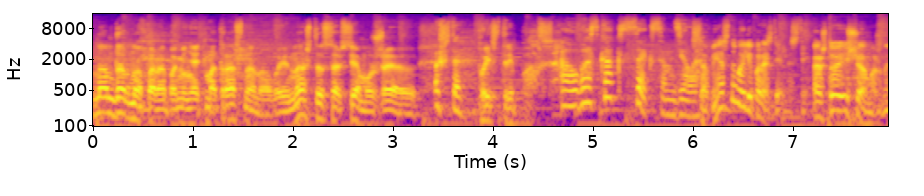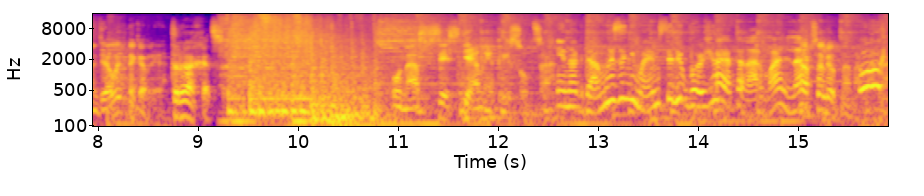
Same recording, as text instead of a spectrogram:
Нам давно пора поменять матрас на новый. Наш-то совсем уже Что? поистрепался. А у вас как с сексом дела? Совместным или по раздельности? А что еще можно делать на ковре? Трахаться. У нас все стены трясутся. Иногда мы занимаемся любовью. Это нормально. Абсолютно нормально.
